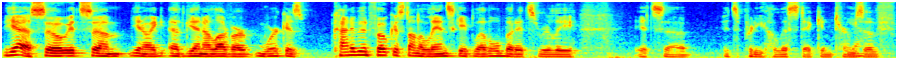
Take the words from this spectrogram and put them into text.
yeah. So it's um, you know again a lot of our work has kind of been focused on a landscape level, but it's really it's uh, it's pretty holistic in terms yeah. of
